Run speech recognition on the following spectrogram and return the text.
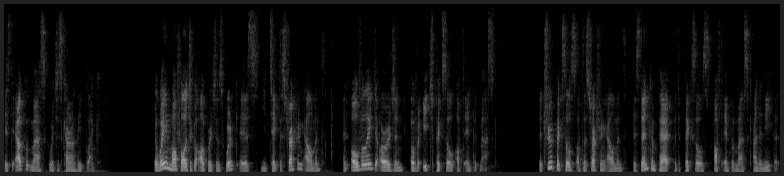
is the output mask, which is currently blank. The way morphological operations work is you take the structuring element and overlay the origin over each pixel of the input mask. The true pixels of the structuring element is then compared with the pixels of the input mask underneath it.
